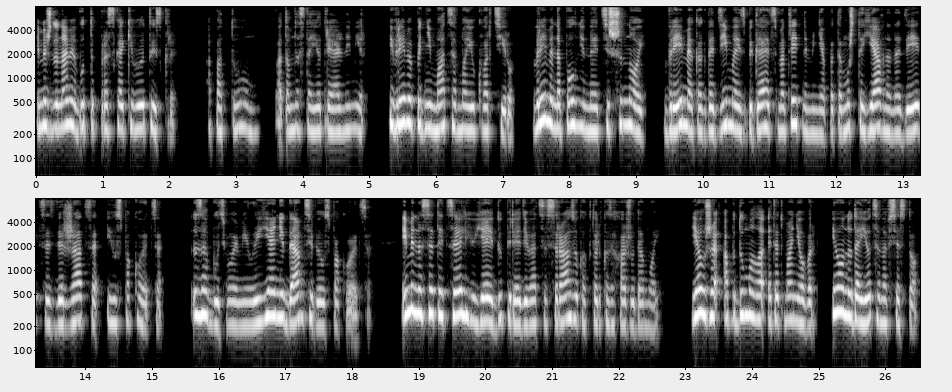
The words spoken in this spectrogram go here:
и между нами будто проскакивают искры. А потом, потом настает реальный мир. И время подниматься в мою квартиру. Время, наполненное тишиной. Время, когда Дима избегает смотреть на меня, потому что явно надеется сдержаться и успокоиться. Забудь, мой милый, я не дам тебе успокоиться. Именно с этой целью я иду переодеваться сразу, как только захожу домой. Я уже обдумала этот маневр, и он удается на все сто.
